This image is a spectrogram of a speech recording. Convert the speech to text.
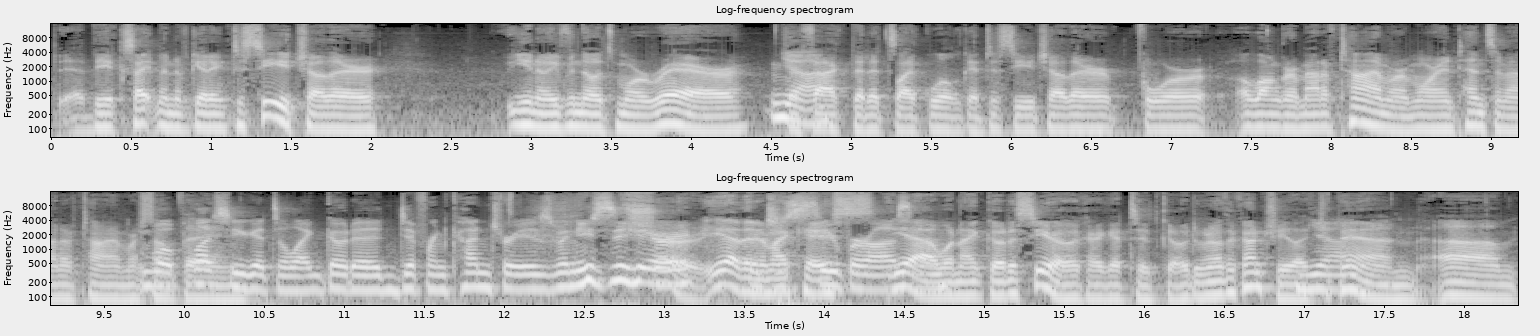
the excitement of getting to see each other you know, even though it's more rare, Yeah. the fact that it's like we'll get to see each other for a longer amount of time or a more intense amount of time or something. Well, plus you get to like go to different countries when you see Sure. her. Yeah. Then in my case, super awesome. yeah, when I go to see her, like I get to go to another country like Yeah. Japan. Um,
